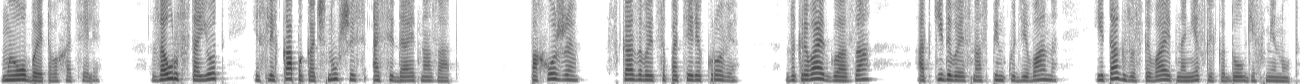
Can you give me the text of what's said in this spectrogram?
Мы оба этого хотели. Заур встает и, слегка покачнувшись, оседает назад. Похоже, сказывается потеря крови. Закрывает глаза, откидываясь на спинку дивана, и так застывает на несколько долгих минут.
